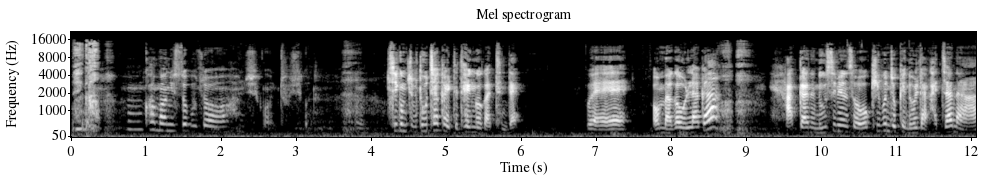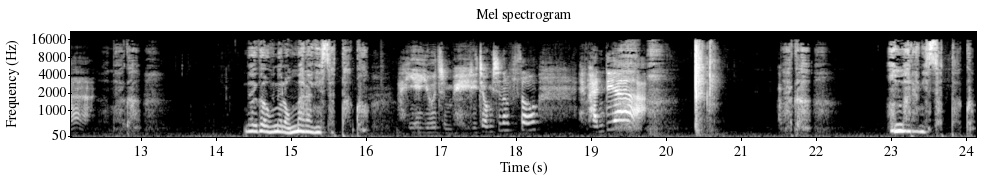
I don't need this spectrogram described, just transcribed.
내가? 음, 가만히 있어보자. 한 시간, 두 시간. 음, 지금쯤 도착할 때 된 것 같은데. 왜? 엄마가 올라가? 아까는 웃으면서 기분 좋게 놀다 갔잖아. 내가 내가 오늘 엄마랑 있었다고? 얘 요즘 왜 이리 정신없어? 반디야. 내가 엄마랑 있었다고.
